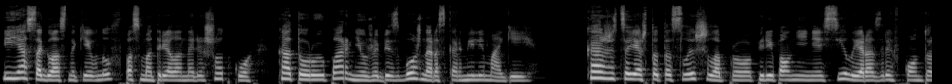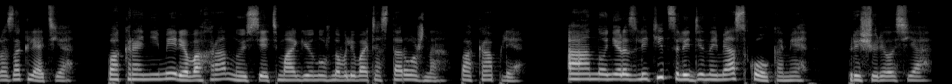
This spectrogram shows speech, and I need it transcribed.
И я, согласно кивнув, посмотрела на решетку, которую парни уже безбожно раскормили магией. Кажется, я что-то слышала про переполнение силы и разрыв контура заклятия. По крайней мере, в охранную сеть магию нужно вливать осторожно, по капле. А оно не разлетится ледяными осколками, прищурилась я.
